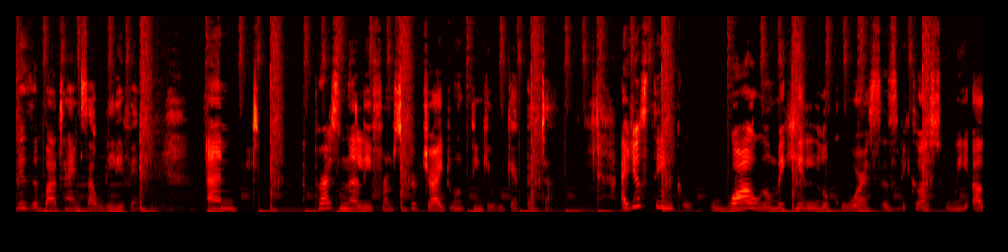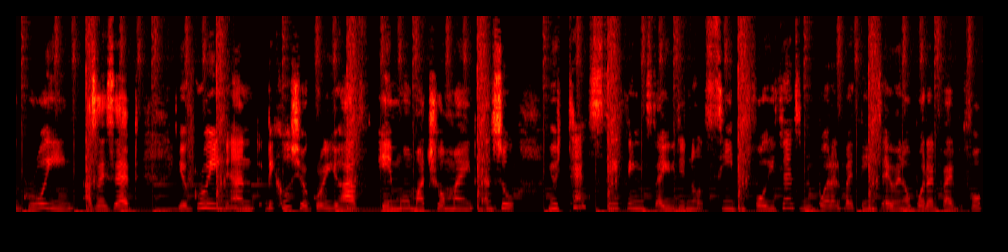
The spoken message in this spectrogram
these are bad times that we live in. And personally, from scripture, I don't think it will get better. I just think what will make it look worse is because we are growing. As I said, you're growing, and because you're growing, you have a more mature mind, and so you tend to see things that you did not see before. You tend to be bothered by things that you were not bothered by before.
